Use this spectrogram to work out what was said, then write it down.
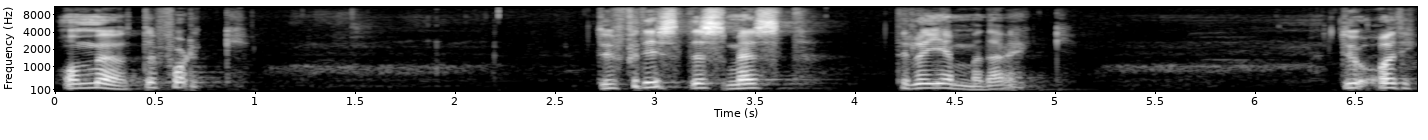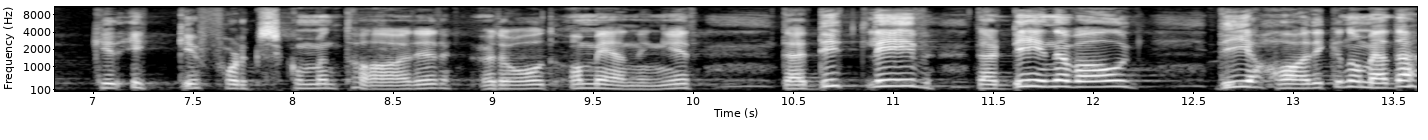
å møte folk. Du fristes mest til å gjemme deg vekk. Du orker ikke folks kommentarer, råd og meninger. Det er ditt liv, det er dine valg. De har ikke noe med det.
